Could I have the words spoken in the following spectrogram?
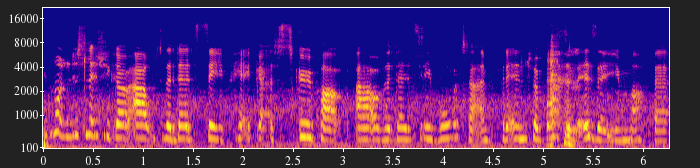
You can't just literally go out to the Dead Sea, pick a scoop up out of the Dead Sea water and put it into a bottle, is it, you muppet?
